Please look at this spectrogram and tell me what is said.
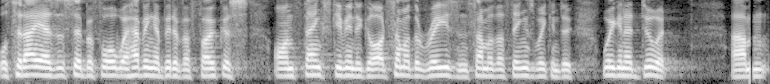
Well, today, as I said before, we're having a bit of a focus on thanksgiving to God, some of the reasons, some of the things we can do. We're going to do it. Um,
